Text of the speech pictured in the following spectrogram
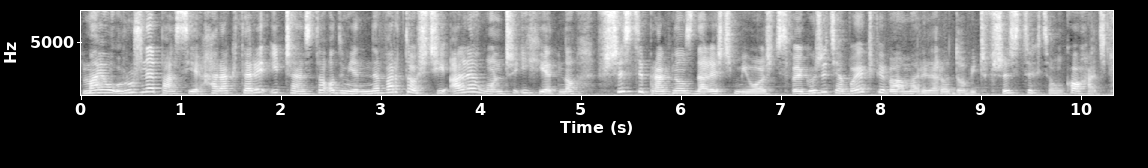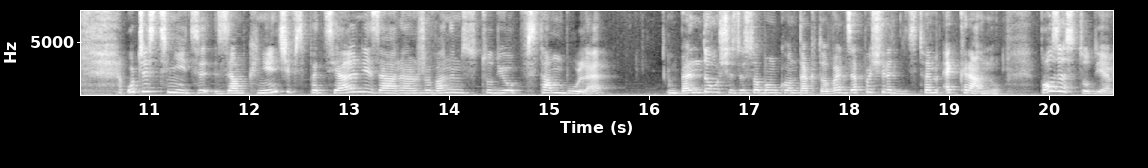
Mają różne pasje, charaktery i często odmienne wartości, ale łączy ich jedno. Wszyscy pragną znaleźć miłość swojego życia, bo jak śpiewała Maryla Rodowicz, wszyscy chcą kochać. Uczestnicy zamknięci w specjalnie zaaranżowanym studiu w Stambule będą się ze sobą kontaktować za pośrednictwem ekranu. Poza studiem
